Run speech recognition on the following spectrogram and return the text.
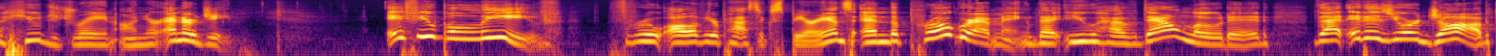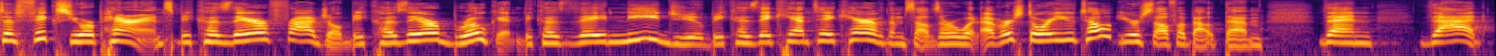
a huge drain on your energy. If you believe through all of your past experience and the programming that you have downloaded that it is your job to fix your parents because they are fragile, because they are broken, because they need you, because they can't take care of themselves, or whatever story you tell yourself about them, then that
